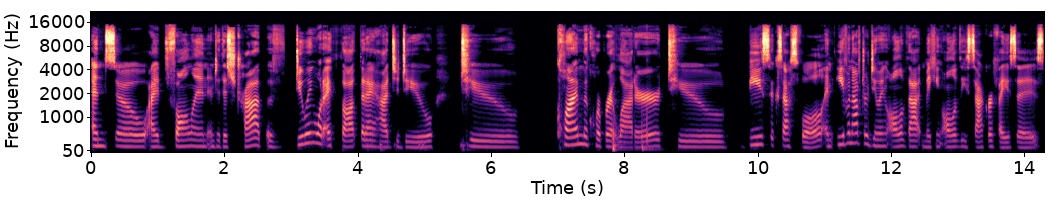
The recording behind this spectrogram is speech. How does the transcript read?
And so I'd fallen into this trap of doing what I thought that I had to do to climb the corporate ladder, to be successful. And even after doing all of that, and making all of these sacrifices,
